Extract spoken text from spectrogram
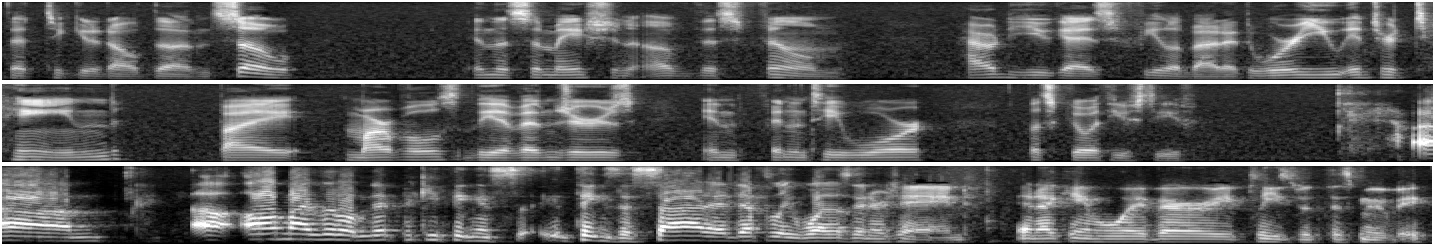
that to get it all done. So, in the summation of this film, how do you guys feel about it? Were you entertained by Marvel's The Avengers Infinity War? Let's go with you, Steve. Um, uh, all my little nitpicky things things aside, I definitely was entertained, and I came away very pleased with this movie.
